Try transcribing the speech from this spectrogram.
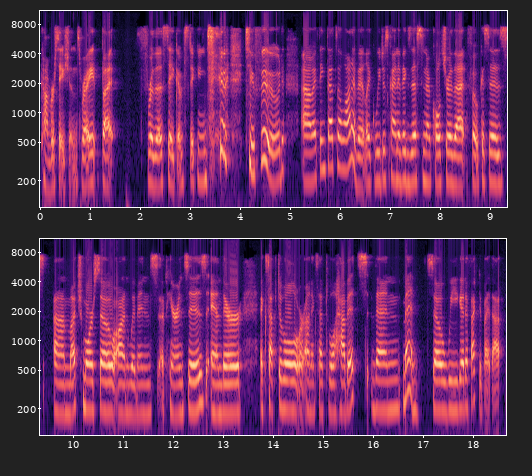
conversations, right? But for the sake of sticking to to food, um, I think that's a lot of it. Like we just kind of exist in a culture that focuses um, much more so on women's appearances and their acceptable or unacceptable habits than men. So we get affected by that.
